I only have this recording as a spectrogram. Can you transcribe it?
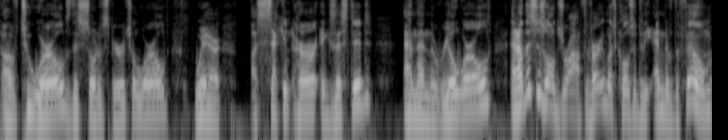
of two worlds, this sort of spiritual world where a second her existed and then the real world. And now this is all dropped very much closer to the end of the film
